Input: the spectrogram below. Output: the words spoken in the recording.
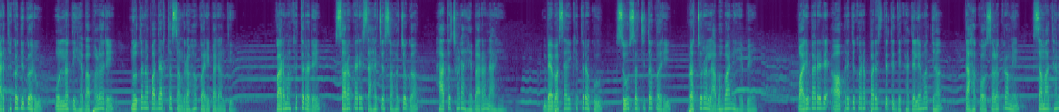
ଆର୍ଥିକ ଦିଗରୁ ଉନ୍ନତି ହେବା ଫଳରେ ନୂତନ ପଦାର୍ଥ ସଂଗ୍ରହ କରିପାରନ୍ତି। କର୍ମକ୍ଷେତ୍ରରେ ସରକାରୀ ସାହାଯ୍ୟ ସହଯୋଗ ହାତଛଡ଼ା ହେବାର ନାହିଁ। ବ୍ୟବସାୟ କ୍ଷେତ୍ରକୁ ସୁସଜ୍ଜିତ କରି ପ୍ରଚୁର ଲାଭବାନ ହେବେ। ପରିବାରରେ ଅପ୍ରୀତିକର ପରିସ୍ଥିତି ଦେଖାଦେଲେ ମଧ୍ୟ ତାହା କୌଶଳ କ୍ରମେ ସମାଧାନ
